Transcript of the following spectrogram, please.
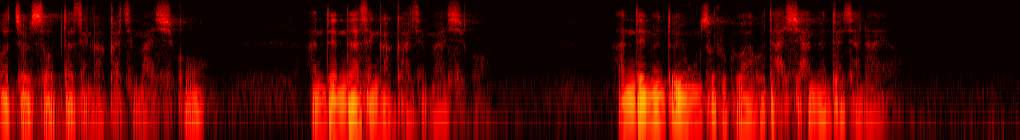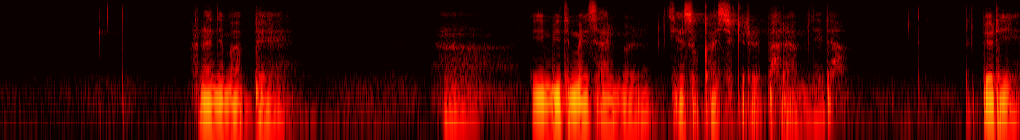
어쩔 수 없다 생각하지 마시고 안 된다 생각하지 마시고 안 되면 또 용서를 구하고 다시 하면 되잖아요. 하나님 앞에 어, 이 믿음의 삶을 계속하시기를 바랍니다. 특별히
